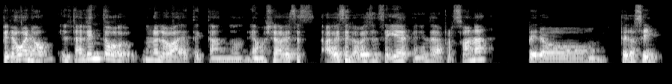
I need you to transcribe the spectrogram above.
pero bueno, el talento uno lo va detectando, digamos, ya a veces, a veces lo ves enseguida dependiendo de la persona, pero, pero sí,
